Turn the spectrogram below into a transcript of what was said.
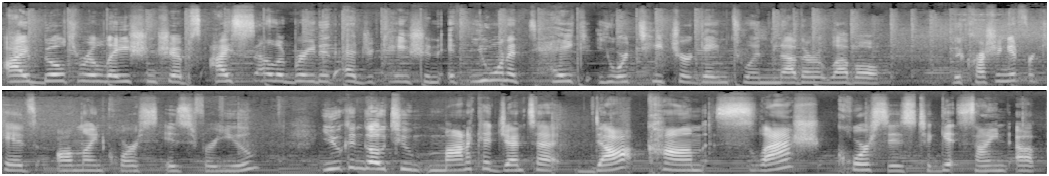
I built relationships, I celebrated education. If you want to take your teacher game to another level, the Crushing It for Kids online course is for you. You can go to monicagenta.com slash courses to get signed up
